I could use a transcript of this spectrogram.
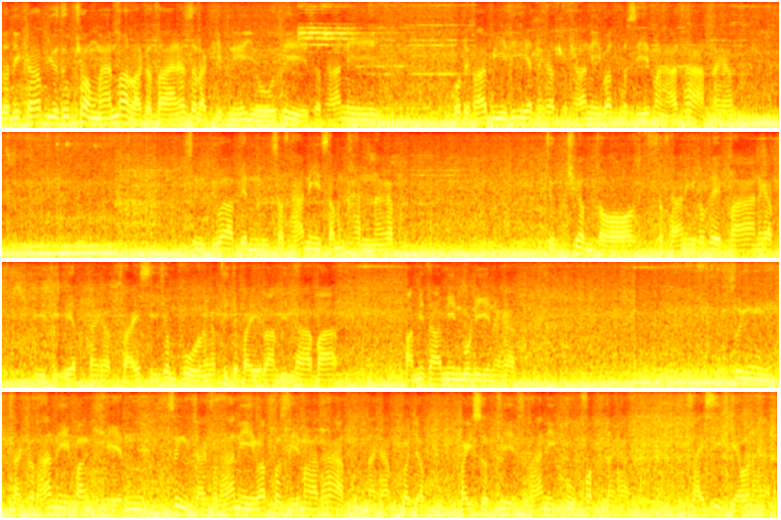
สวัสดีครับ YouTube ช่องมหันบ้านหลักสไตล์นะสำหรับคลิปนี้อยู่ที่สถานีรถไฟฟ้า BTS นะครับสถานีวัดพระศรีมหาธาตุนะครับ ซึ่งถือว่าเป็นสถานีสำคัญนะครับ จุดเชื่อมต่อสถานีรถไฟฟ้านะครับ BTS นะครับสายสีชมพูนะครับที่จะไปรามอินทราบะรามอินทรามีนบุรีนะครับ ซึ่งจากสถานีบางเขน ซึ่งจากสถานีวัดพระศรีมหาธาตุนะครับ ก็จะไปสุดที่สถานีคูคตนะครับ สายสีเขียวนะครับ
